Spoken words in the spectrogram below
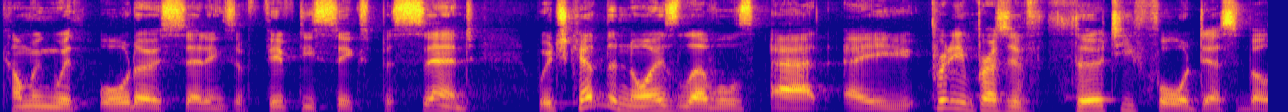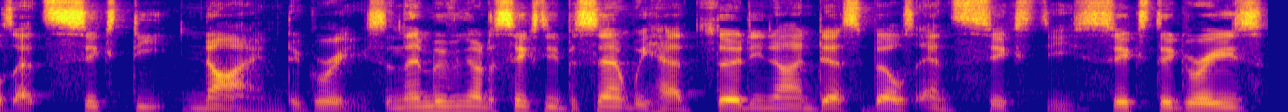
coming with auto settings of 56%, which kept the noise levels at a pretty impressive 34 decibels at 69 degrees. And then moving on to 60%, we had 39 decibels and 66 degrees.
